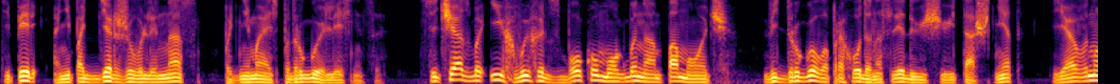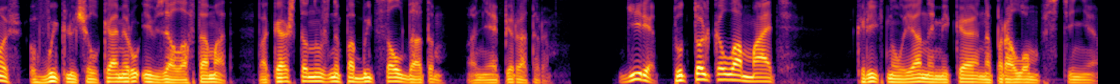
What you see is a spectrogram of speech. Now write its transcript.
Теперь они поддерживали нас, поднимаясь по другой лестнице. Сейчас бы их выход сбоку мог бы нам помочь. Ведь другого прохода на следующий этаж нет. Я вновь выключил камеру и взял автомат. Пока что нужно побыть солдатом, а не оператором. «Гиря, тут только ломать!» — крикнул я, намекая на пролом в стене.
